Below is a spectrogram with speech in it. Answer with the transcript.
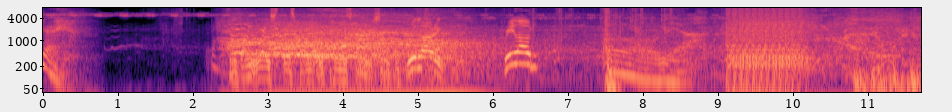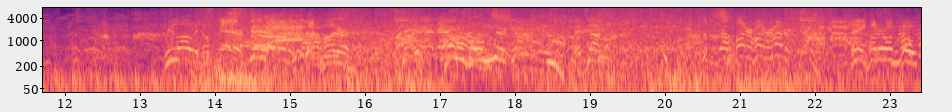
Okay. Don't waste this, baby. Please don't do something. Reloading. Reload! Oh, yeah. Reloading! No spitter! Spitter! We got a hunter! Hunter's on Nick! Heads up! No, hunter, hunter, hunter! Hey, hunter on Coach!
